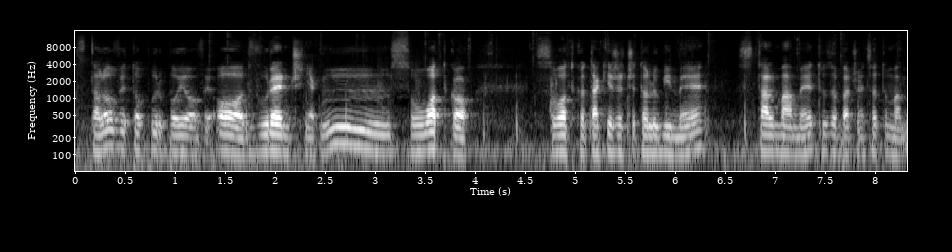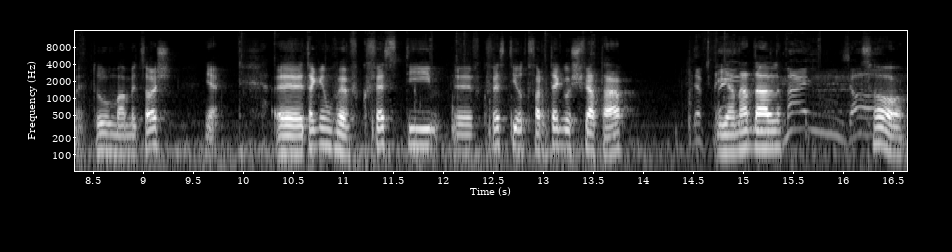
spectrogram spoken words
stalowy topór bojowy. O, dwuręczniak. Mmm, słodko. Słodko, takie rzeczy to lubimy. Stal mamy. Tu zobaczymy, co tu mamy. Tu mamy coś? Nie. Yy, tak jak mówię, w kwestii, yy, w kwestii otwartego świata ja nadal... Co?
